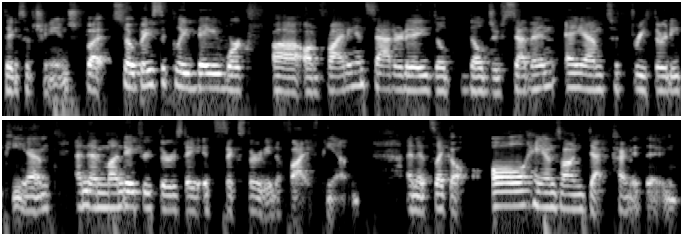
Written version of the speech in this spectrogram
things have changed. But so basically, they work uh, on Friday and Saturday. They'll they'll do 7 a.m. to 3:30 p.m. and then Monday through Thursday it's 6:30 to 5 p.m. And it's like a all hands on deck kind of thing.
